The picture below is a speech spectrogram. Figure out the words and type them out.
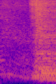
ก็เนี่ย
